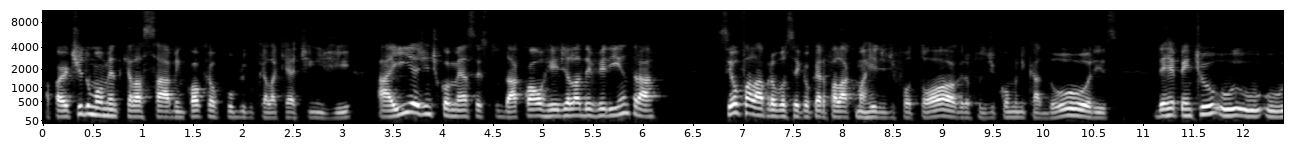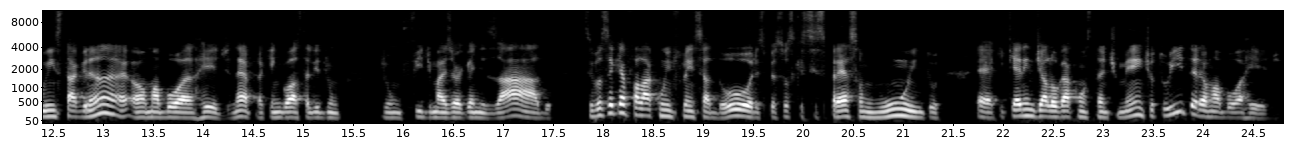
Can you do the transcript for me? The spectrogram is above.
A partir do momento que elas sabem qual que é o público que ela quer atingir, aí a gente começa a estudar qual rede ela deveria entrar. Se eu falar para você que eu quero falar com uma rede de fotógrafos, de comunicadores, de repente o, o, o Instagram é uma boa rede, né? Para quem gosta ali de um, de um feed mais organizado. Se você quer falar com influenciadores, pessoas que se expressam muito, é, que querem dialogar constantemente, o Twitter é uma boa rede.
